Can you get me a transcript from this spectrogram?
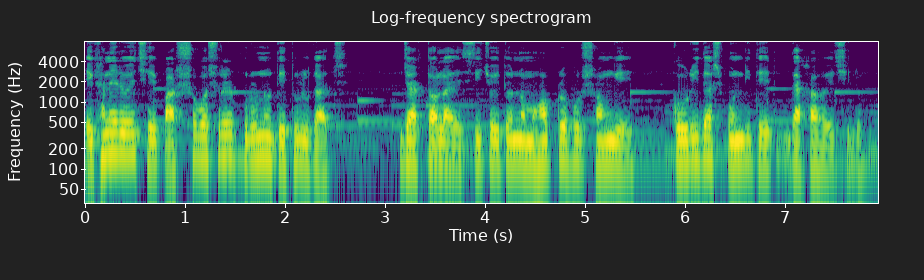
এখানে রয়েছে পাঁচশো বছরের পুরনো তেঁতুল গাছ, যার তলায় শ্রী চৈতন্য মহাপ্রভুর সঙ্গে গৌরীদাস পণ্ডিতের দেখা হয়েছিল।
